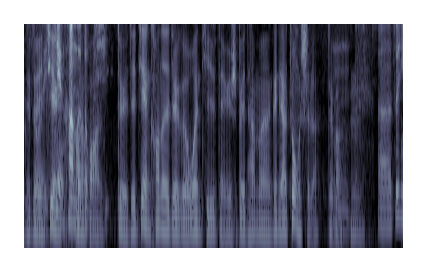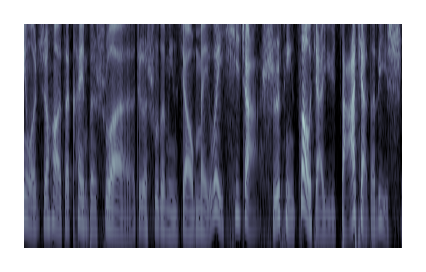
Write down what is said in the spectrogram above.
对对，健康的东西对这健康的这个问题，等于是被他们更加重视了，对吧？嗯嗯，呃，最近我正好在看一本书啊，这个书的名字叫《美味欺诈：食品造假与打假的历史》，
